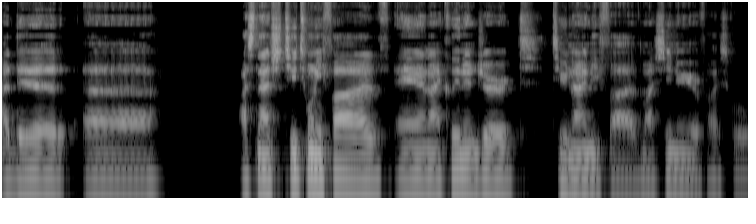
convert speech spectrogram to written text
I did. uh I snatched 225 and I clean and jerked 295 my senior year of high school.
